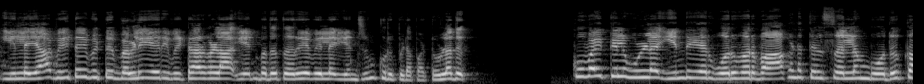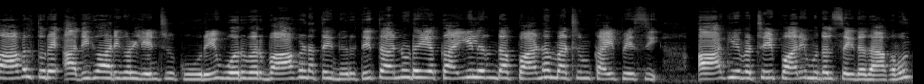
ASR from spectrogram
இல்லையா? வீட்டை விட்டு வெளியேறி விட்டார்களா என்பது தெரியவில்லை என்றும் குறிப்பிடப்பட்டுள்ளது. குவைத்தில் உள்ள இந்தியர் ஒருவர் வாகனத்தில் செல்லும் போது காவல்துறை அதிகாரிகள் என்று கூறி ஒருவர் வாகனத்தை நிறுத்தி தன்னுடைய கையில் இருந்த பணம் மற்றும் கைபேசி ஆகியவற்றை பறிமுதல் செய்ததாகவும்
